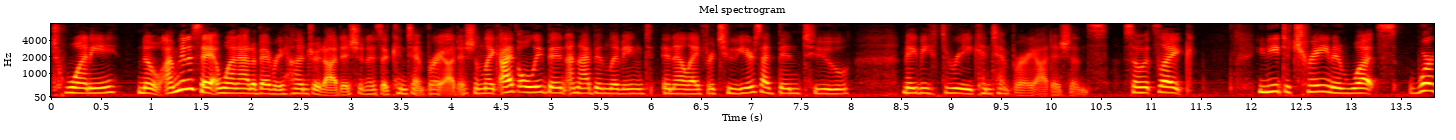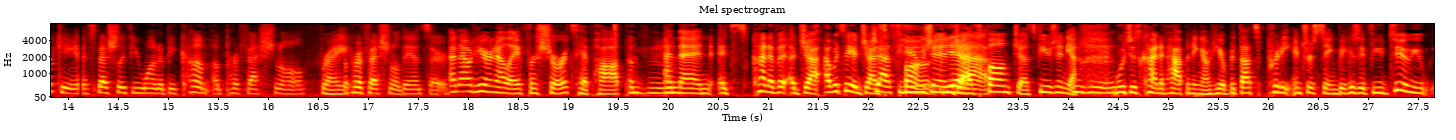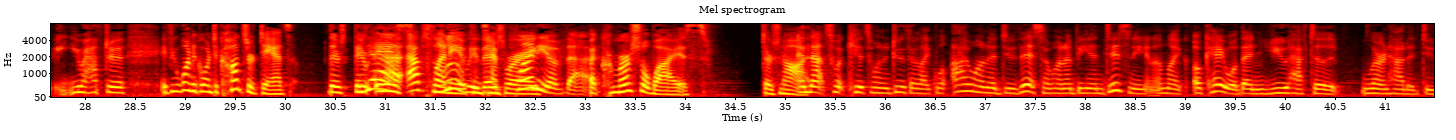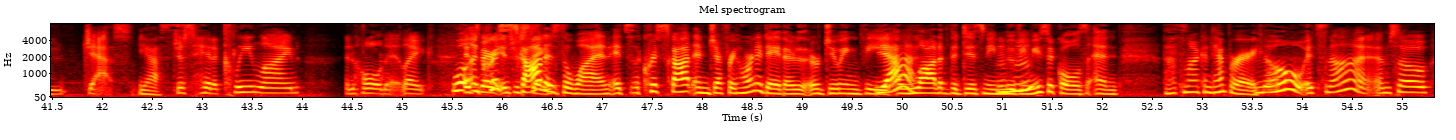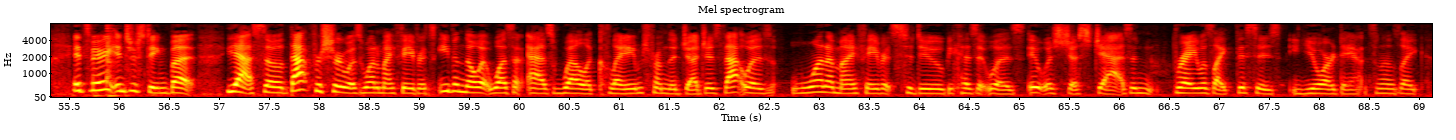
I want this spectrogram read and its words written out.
twenty, no, I'm gonna say one out of every hundred audition is a contemporary audition. Like I've only been, and I've been living in LA for two years. I've been to maybe three contemporary auditions, so it's like you need to train in what's working, especially if you want to become a professional, Right. A professional dancer. And out here in LA, for sure, it's hip hop, and then it's kind of a, a jazz. I would say a jazz, Mm-hmm. Jazz fusion, yeah. Mm-hmm. jazz funk, jazz fusion, yeah, which is kind of happening out here. But that's pretty interesting because if you do, you you have to if you want to go into concert dance. There's there is Yeah, plenty of absolutely. There's plenty of that. but commercial wise, there's not. and that's what kids want to do. They're like, well, I want to do this. I want to be in Disney. And I'm like, okay, well, then you have to learn how to do jazz. Yes. Just hit a clean line and hold it. Like, Well, and Chris Scott is the one. It's Chris Scott and Jeffrey Hornaday. They're, doing the Yeah. Mm-hmm. a lot of the Disney movie musicals, and that's not contemporary. No, it's not. And so it's very interesting. But yeah, so that for sure was one of my favorites, even though it wasn't as well acclaimed from the judges. That was one of my favorites to do because it was it was just jazz. And Ray was like, This is your dance. And I was like,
